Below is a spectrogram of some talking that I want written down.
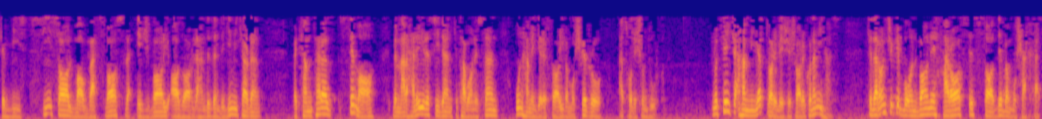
که 20 30 سال با وسواس و اجباری آزاردهنده زندگی می‌کردند و کمتر از سه ماه به مرحله رسیدن که توانستند اون همه گرفتاری و مشکل رو از خودشون دور کنن نکته که اهمیت داره بهش اشاره کنم این هست که در آنچه که به عنوان حراس ساده و مشخص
